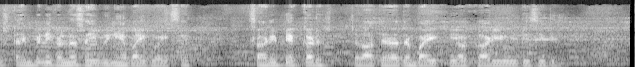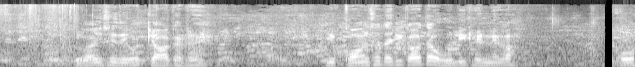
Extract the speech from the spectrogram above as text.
उस टाइम पे निकलना सही भी नहीं है बाइक वाइक से। सारी पेक्कर चलाते रहते हैं बाइक या गाड़ी उल्टी सीधी। तो भाई इसे देखो क्या कर रहे हैं। ये कौन सा तरीका होता है होली खेलने का? देखो,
